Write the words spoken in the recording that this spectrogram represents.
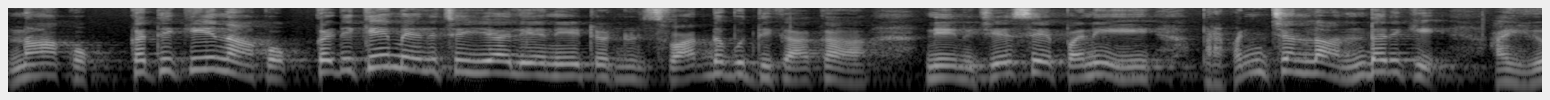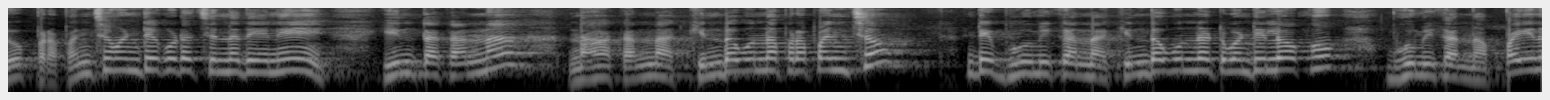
నాకొక్కటికి నాకొక్కడికే మేలు చేయాలి అనేటటువంటి స్వార్థబుద్ధి కాక నేను చేసే పని ప్రపంచంలో అందరికీ. అయ్యో ప్రపంచం అంటే కూడా చిన్నదేనే. ఇంతకన్నా నాకన్నా కింద ఉన్న ప్రపంచం అంటే భూమి కన్నా కింద ఉన్నటువంటి లోకం భూమి కన్నా పైన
